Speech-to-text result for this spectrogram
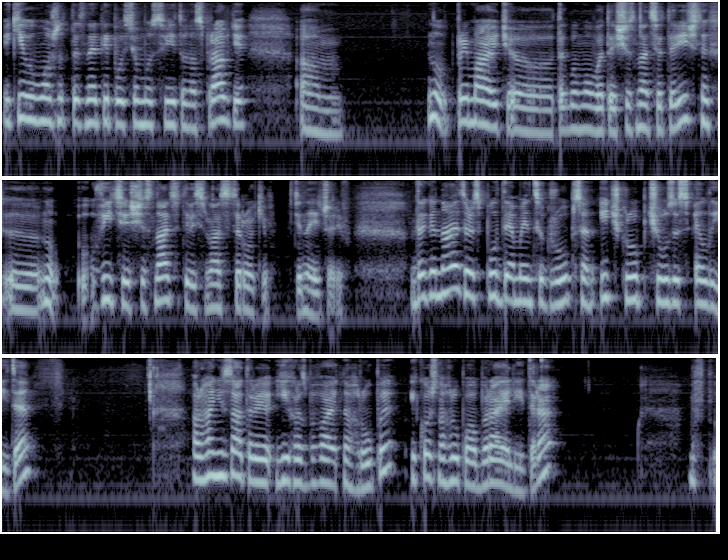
які ви можете знайти по всьому світу, насправді ем, ну, приймають, е, так би мовити, 16-річних, е, ну, у віці 16-18 років тінейджерів. The organizers put them into groups and each group chooses a leader. Організатори їх розбивають на групи, і кожна група обирає лідера. Е,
